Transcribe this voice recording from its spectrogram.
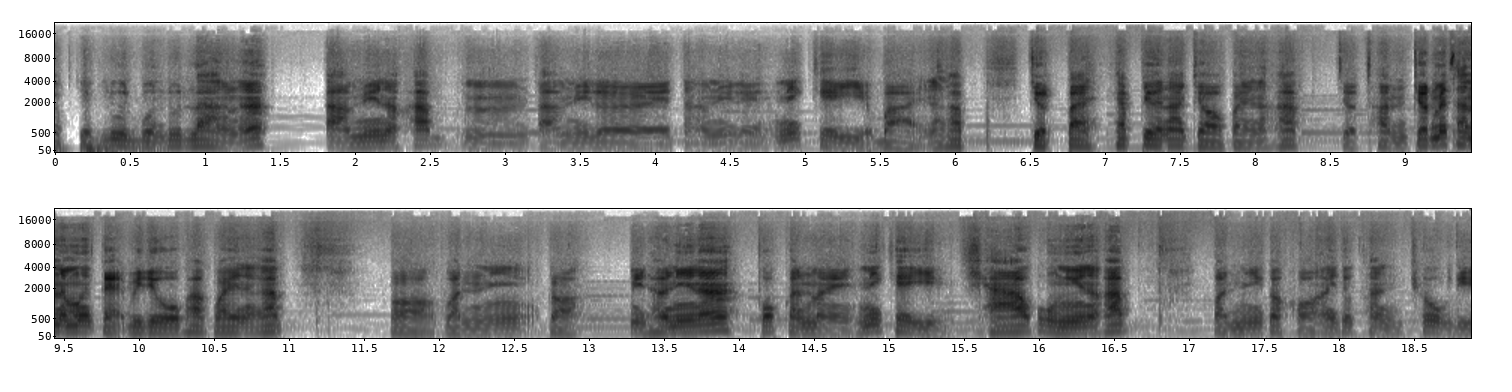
กับเจ็ดรูดบนรูดล่างนะตามนี้นะครับ อืม ตามนี้เลย ตามนี้เลย นี่เคอีบ่ายนะครับ จดไป แคปเจอร์หน้าจอไปนะครับ จดทัน จดไม่ทันเอามือแตะวิดีโอพักไว้นะครับ ก็วันนี้ก็มีเท่านี้นะ พบกันใหม่ นี่เคอีเช้าพรุ่งนี้นะครับ วันนี้ก็ขอให้ทุกท่านโชคดี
